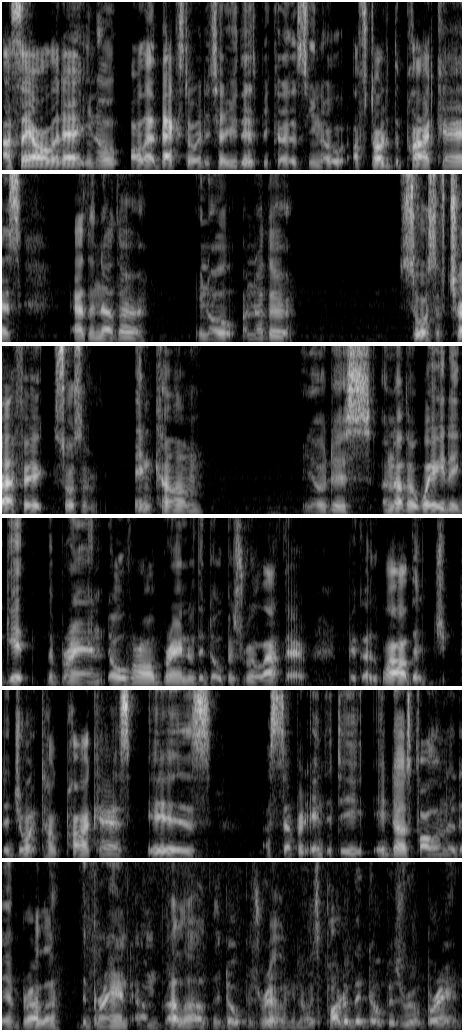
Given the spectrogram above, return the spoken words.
I say all of that, you know, all that backstory to tell you this because, you know, I've started the podcast as another, you know, another source of traffic, source of income, you know, just another way to get the brand, the overall brand of the dope is real out there. Because while the the Joint Talk podcast is a separate entity, it does fall under the umbrella, the brand umbrella of the Dope is Real. You know, it's part of the Dope is Real brand.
